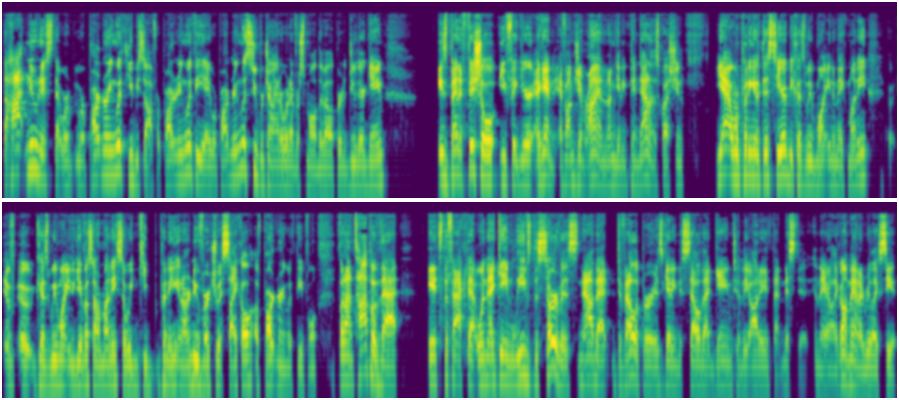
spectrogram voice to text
the hot newness that we're we're partnering with Ubisoft, we're partnering with EA, we're partnering with Supergiant or whatever small developer to do their game is beneficial. You figure again, if I'm Jim Ryan and I'm getting pinned down on this question, yeah, we're putting it at this tier because we want you to make money, because uh, we want you to give us our money so we can keep putting in our new virtuous cycle of partnering with people. But on top of that, it's the fact that when that game leaves the service, now that developer is getting to sell that game to the audience that missed it. And they are like, oh man, I'd really like to see it.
